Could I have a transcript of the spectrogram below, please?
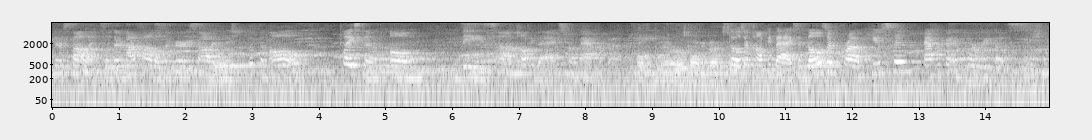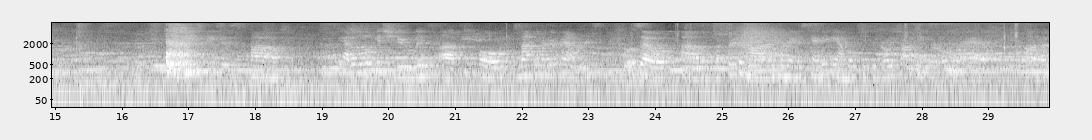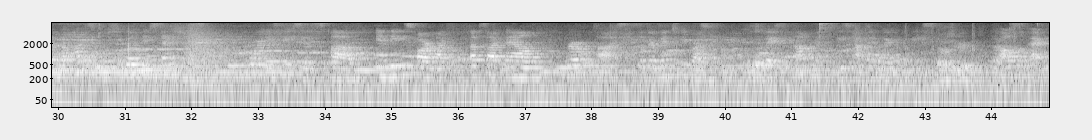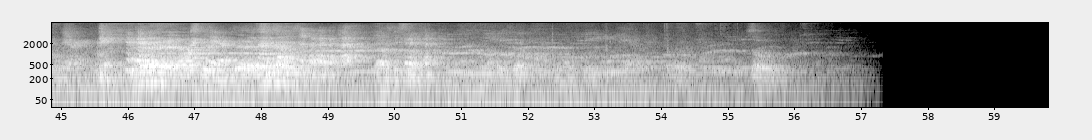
They're solid, so they're not hollow. They're very solid. And you should put them all, place them on these uh, coffee bags from Africa. Are those coffee bags? Those are coffee bags, and those are from Houston, Africa, and Puerto Rico. These pieces, um, we had a little issue with uh, people not knowing their boundaries. Right. So, um, a friend of mine, her name is Tammy Gamble, she's a girly shop teacher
